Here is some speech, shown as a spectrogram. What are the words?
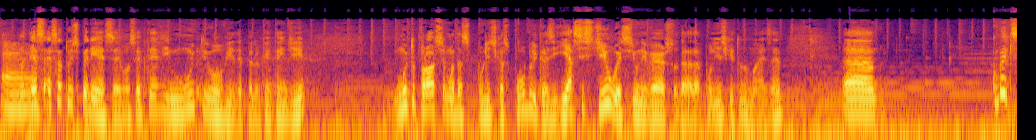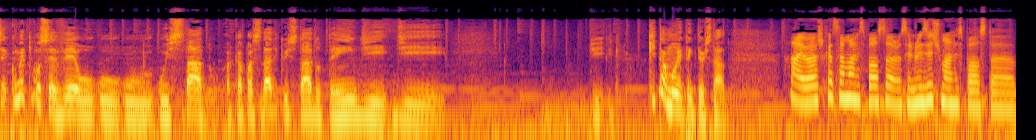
É, Mas Essa, essa tua experiência, aí, você teve muito envolvida, pelo que eu entendi, muito próxima das políticas públicas e, assistiu esse universo da, da política e tudo mais, né? Ah, como, é que você, como é que você vê o, o, o, o Estado, a capacidade que o Estado tem de, de, de- Que tamanho tem que ter o Estado? Ah, eu acho que essa é uma resposta, assim, não existe uma resposta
